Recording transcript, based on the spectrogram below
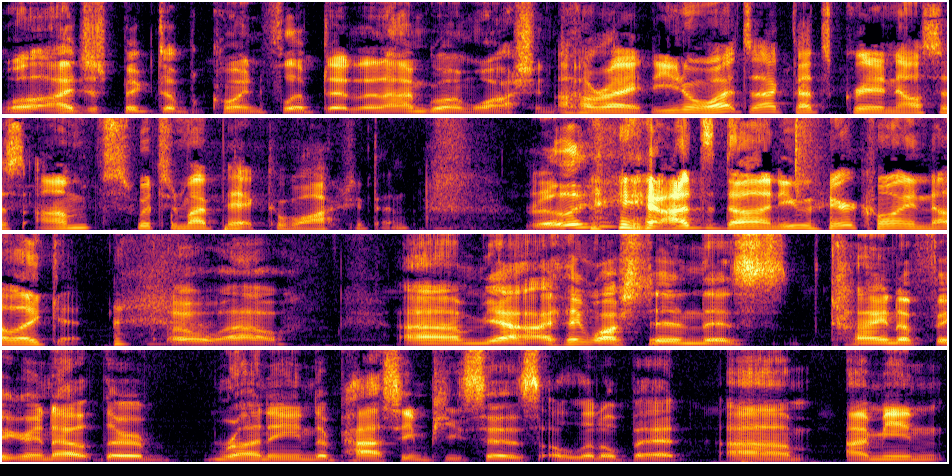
Well, I just picked up a coin, flipped it, and I'm going Washington. All right. You know what, Zach? That's great analysis. I'm switching my pick to Washington. Really? yeah, it's done. You your coin. I like it. Oh wow. Um, yeah, I think Washington is kind of figuring out their running, their passing pieces a little bit. Um, I mean,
